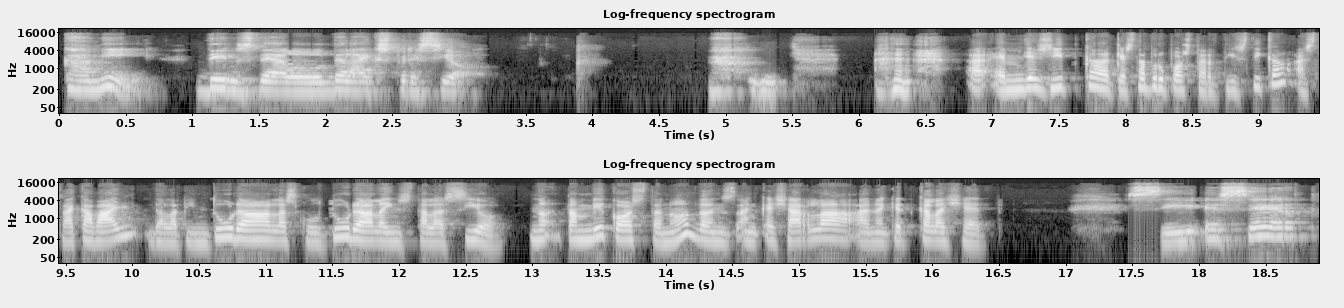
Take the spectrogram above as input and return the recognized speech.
camí dins del, de l'expressió. Eh, hem llegit que aquesta proposta artística està a cavall de la pintura, l'escultura, la instal·lació. No, també costa, no?, doncs, encaixar-la en aquest calaixet. Sí, és cert,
